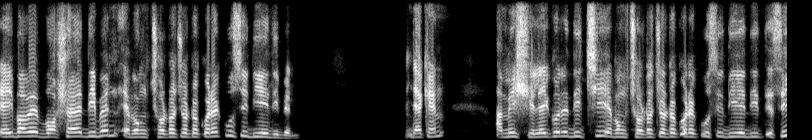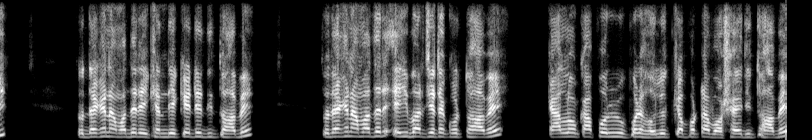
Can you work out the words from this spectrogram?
এইভাবে বসায় দিবেন এবং ছোট ছোট করে কুচি দিয়ে দিবেন। দেখেন, আমি সেলাই করে দিচ্ছি এবং ছোট ছোট করে কুচি দিয়ে দিতেছি। তো দেখেন, আমাদের এইখান দিয়ে কেটে দিতে হবে। তো দেখেন, আমাদের এইবার যেটা করতে হবে, কালো কাপড়ের উপরে হলুদ কাপড়টা বসায় দিতে হবে।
